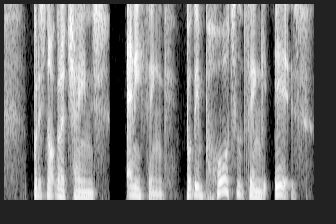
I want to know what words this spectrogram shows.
but it's not going to change anything. But the important thing is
